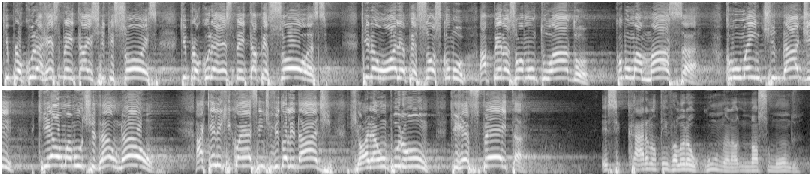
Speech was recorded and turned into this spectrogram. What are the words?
que procura respeitar instituições, que procura respeitar pessoas, que não olha pessoas como apenas um amontoado, como uma massa, como uma entidade que é uma multidão, não. Aquele que conhece a individualidade, que olha um por um, que respeita. Esse cara não tem valor algum no nosso mundo.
